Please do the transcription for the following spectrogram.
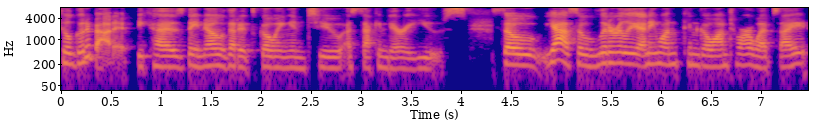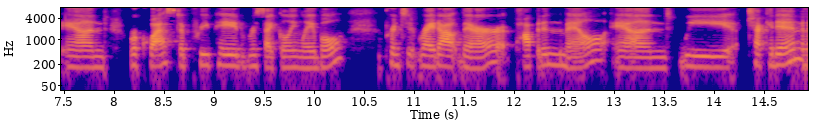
feel good about it because they know that it's going into a secondary use. So, yeah, so literally anyone can go onto our website and request a prepaid recycling label, print it right out there, pop it in the mail, and we check it in.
